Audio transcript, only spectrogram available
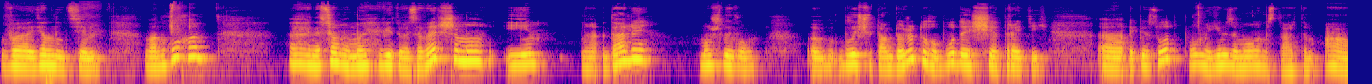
в ялинці Ван Гога. Е, На цьому ми відео завершимо. І е, далі, можливо, е, ближче там до лютого буде ще третій епізод по моїм зимовим стартам. А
